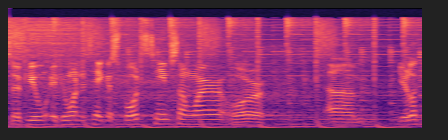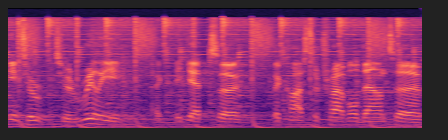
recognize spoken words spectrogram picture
So if you, if you want to take a sports team somewhere, or um, you're looking to, to really uh, get uh, the cost of travel down to,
